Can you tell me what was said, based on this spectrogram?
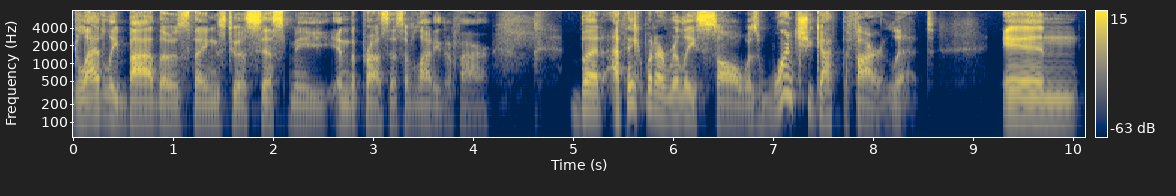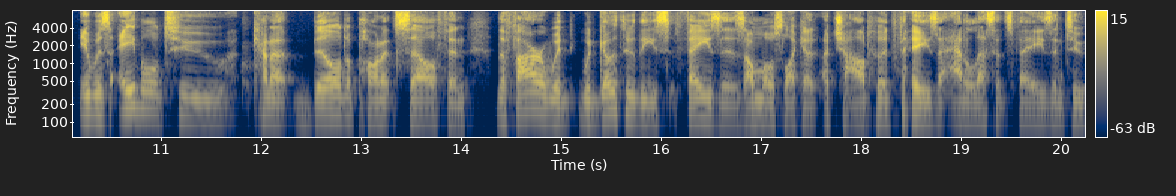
gladly buy those things to assist me in the process of lighting a fire. But I think what I really saw was once you got the fire lit, and it was able to kind of build upon itself and the fire would would go through these phases almost like a, a, childhood phase an adolescence phase into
